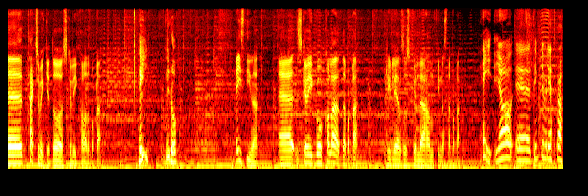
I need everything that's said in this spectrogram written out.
eh, tack så mycket. Då ska vi kolla där borta. hej, hej då. Hej Stina! Eh, ska vi gå och kolla där borta? Tydligen så skulle han finnas där borta. Hej, ja, eh, det blir väl jättebra.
